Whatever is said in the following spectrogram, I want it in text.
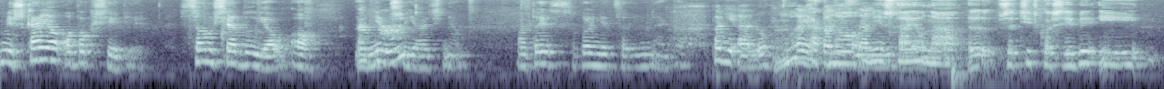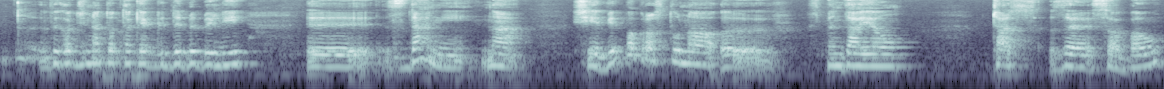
mieszkają obok siebie, sąsiadują, o, a nie przyjaźnią. A to jest zupełnie co innego. Pani Elu, No a jak tak, Pani no, zdaniem? mieszkają na, y, przeciwko siebie i wychodzi na to tak, jak gdyby byli y, zdani na siebie, po prostu no, y, spędzają czas ze sobą,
